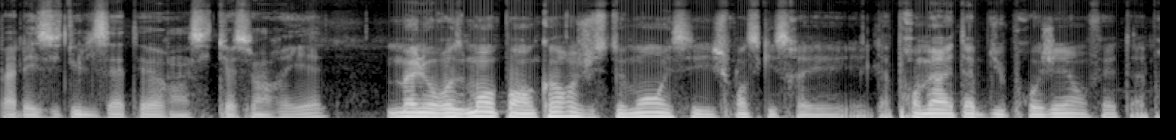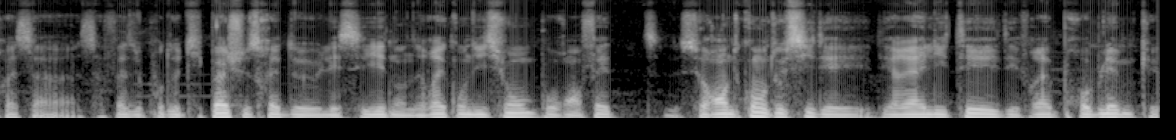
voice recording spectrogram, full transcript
par les utilisateurs en situation réelle? Malheureusement, pas encore, justement, et c'est, je pense qu'il serait la première étape du projet, en fait, après sa, sa phase de prototypage, ce serait de l'essayer dans de vraies conditions pour, en fait, se rendre compte aussi des, des réalités et des vrais problèmes que,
